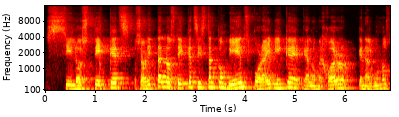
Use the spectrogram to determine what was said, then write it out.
si los tickets, o sea, ahorita los tickets sí están con Bills, por ahí vi que, a lo mejor que en algunos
